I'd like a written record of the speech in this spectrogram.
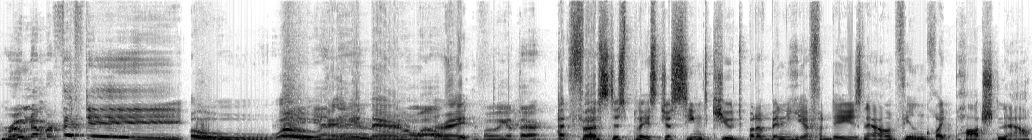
room number fifty. Oh, whoa, hang in there. Well. All right. What do we got there? At first, this place just seemed cute, but I've been here for days now. I'm feeling quite parched now,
